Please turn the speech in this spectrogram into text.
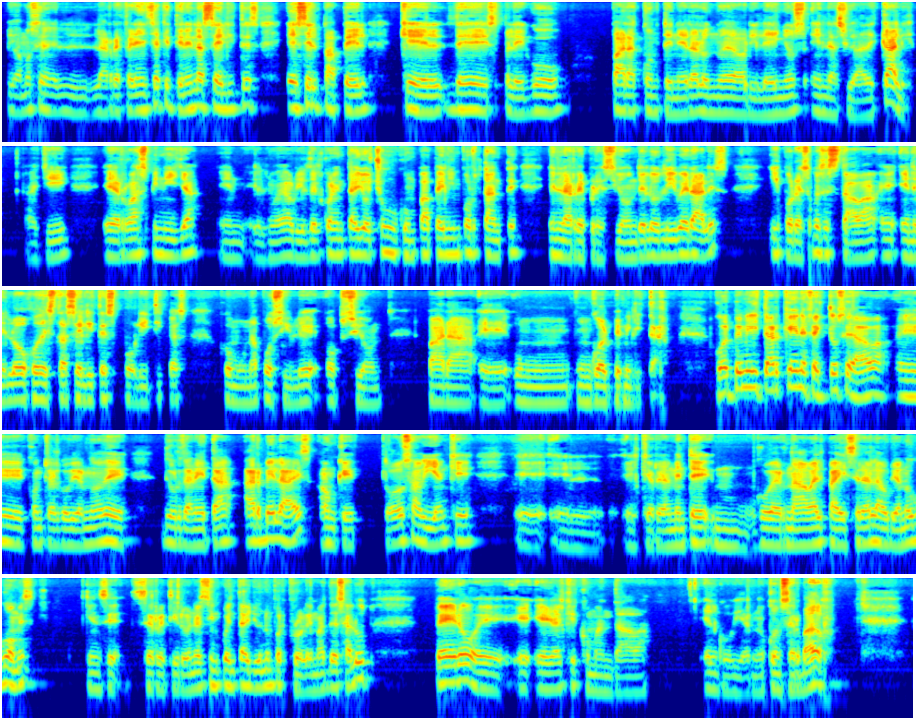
digamos, la referencia que tienen las élites es el papel que él desplegó para contener a los nueve abrileños en la ciudad de Cali. Allí, eh, Rojas Pinilla, en el 9 de abril del 48, jugó un papel importante en la represión de los liberales y por eso pues estaba eh, en el ojo de estas élites políticas como una posible opción para eh, un, golpe militar. Golpe militar que en efecto se daba contra el gobierno de, de Urdaneta Arbeláez, aunque todos sabían que eh, el, que realmente mm, gobernaba el país era Laureano Gómez, quien se, retiró en el 51 por problemas de salud, pero eh, e, era el que comandaba el gobierno conservador.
